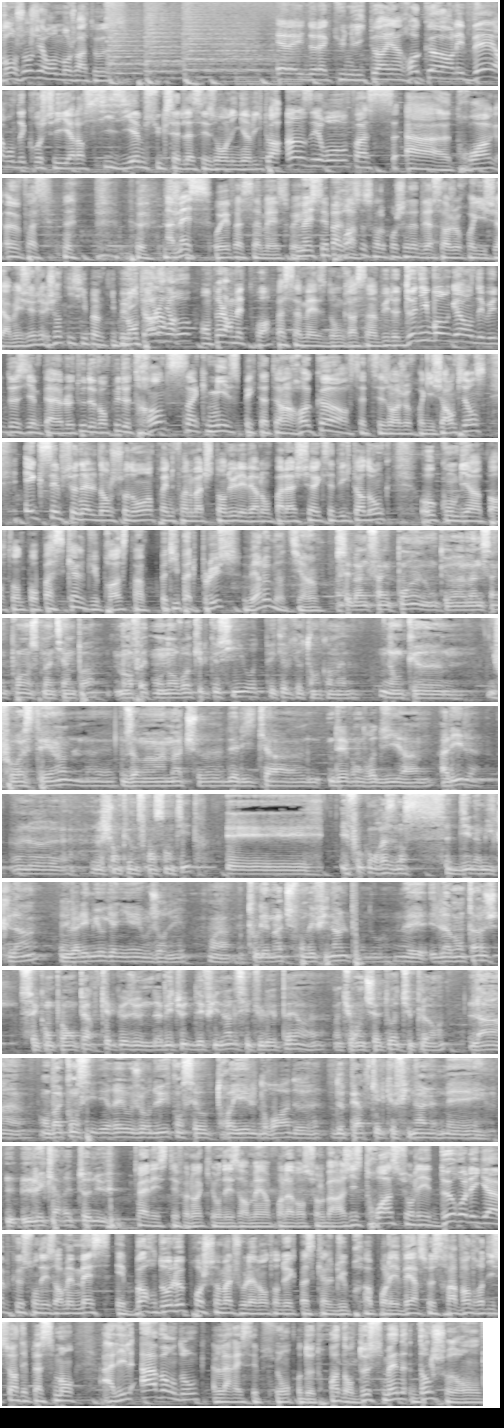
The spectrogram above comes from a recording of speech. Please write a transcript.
Bonjour Jérôme, bonjour à tous. Et à la une de l'actu, une victoire et un record. Les Verts ont décroché hier leur sixième succès de la saison en Ligue 1. Victoire 1-0 face à 3, euh, face, À Metz. oui, face à Metz, oui. Mais c'est pas 3, grave. ce sera le prochain adversaire, Geoffroy Guichard. Mais je- j'anticipe un petit peu. Mais on peut, leur, 1-0 on peut leur mettre 3. face à Metz, donc grâce à un but de Denis Mwanga en début de deuxième période. Le tout devant plus de 35 000 spectateurs. Un record cette saison à Geoffroy Guichard. Ambiance exceptionnelle dans le chaudron. Après une fin de match tendue, les Verts n'ont pas lâché avec cette victoire donc ô combien importante pour Pascal Duprat. C'est un petit pas de plus vers le maintien. C'est 25 points, donc euh, à 25 points, on se maintient pas. Mais en fait, on en voit quelques signaux depuis quelques temps quand même. Donc, euh, il faut rester humble. Euh, Nous avons un match euh, délicat euh, dès vendredi à, Lille, le, le champion de France en titre. Et il faut qu'on reste dans cette dynamique-là. Il valait mieux gagner aujourd'hui. Voilà. Tous les matchs sont des finales pour nous. Et l'avantage, c'est qu'on peut en perdre quelques-unes. D'habitude, des finales, si tu les perds, hein, tu rentres chez toi, tu pleures. hein. Là, on va considérer aujourd'hui qu'on s'est octroyé le droit de, de perdre quelques finales, mais l'écart est tenu. Ouais, les Stéphanois qui ont désormais un point d'avance sur le barragiste. Trois sur les deux relégables que sont désormais Metz et Bordeaux. Le prochain match, vous l'avez entendu avec Pascal Duprat pour les Verts, ce sera vendredi soir, déplacement à Lille, avant donc la réception de Troyes dans deux semaines dans le chaudron.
